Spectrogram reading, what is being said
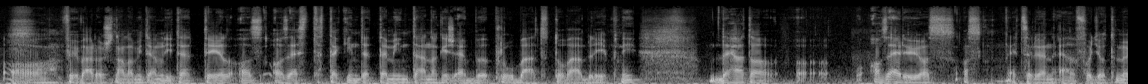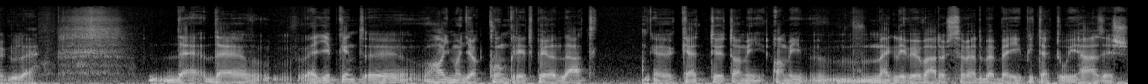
a fővárosnál, amit említettél, az, az ezt tekintette mintának, és ebből próbált tovább lépni. De hát a, a, az erő az, az egyszerűen elfogyott mögüle de, de egyébként hagy mondjak konkrét példát kettőt, ami, ami meglévő városszövetbe beépített új ház, és,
